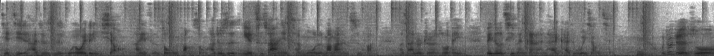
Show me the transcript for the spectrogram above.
姐姐她就是微微的一笑，她也终于放松，她就是也吃，虽然也沉默的慢慢的吃饭，可是她就觉得说，哎，被这个气氛感染，她也开始微笑起来。嗯，我就觉得说。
